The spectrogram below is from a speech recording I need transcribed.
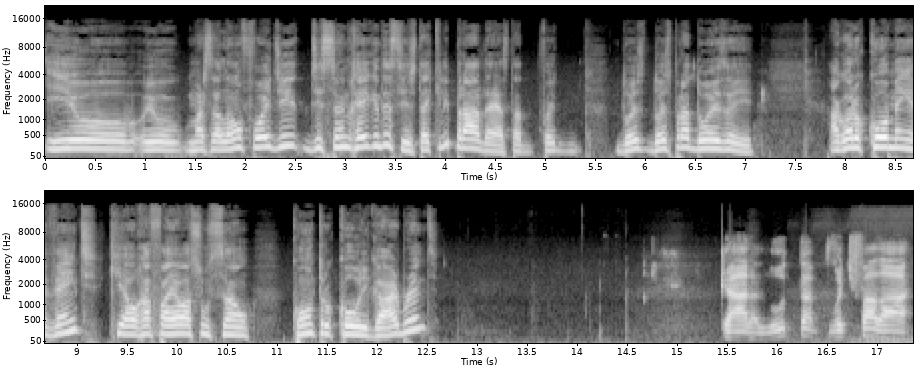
e o, e o Marcelão foi de, de Sandhagen Decision. Tá equilibrada essa. Tá, foi dois, dois para dois aí. Agora o Co-Main Event, que é o Rafael Assunção contra o Cody Garbrandt. Cara, luta, vou te falar.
